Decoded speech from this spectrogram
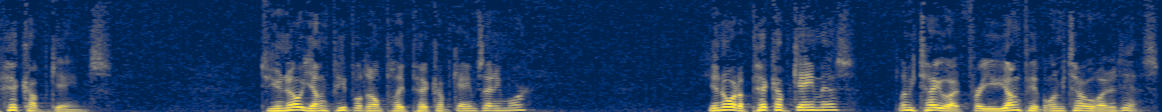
pickup games. Do you know young people don't play pickup games anymore? You know what a pickup game is? Let me tell you what, for you young people, let me tell you what it is.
